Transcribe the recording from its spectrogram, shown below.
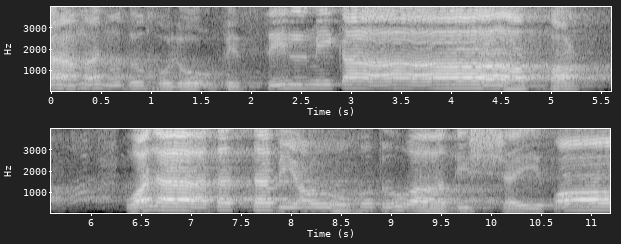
আমানু দুখুলু কাফা ولا تتبعوا خطوات الشيطان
